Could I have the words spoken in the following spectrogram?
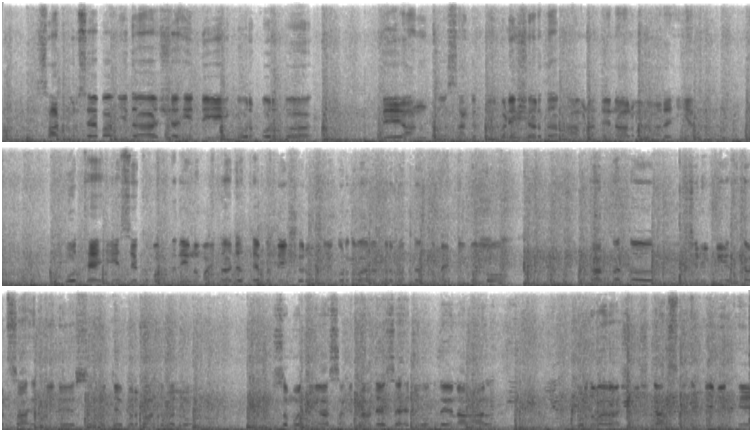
ਸਤਿਗੁਰ ਸਾਹਿਬਾਨ ਜੀ ਦਾ ਸ਼ਹੀਦੀ ਗੁਰਪੁਰਬ ਬੇਅੰਤ ਸੰਗਤ ਬੜੀ ਸ਼ਰਧਾ ਭਾਵਨਾ ਦੇ ਨਾਲ ਮਨਾ ਰਹੀ ਆ। ਉੱਥੇ ਹੀ ਸਿੱਖ ਪੰਥ ਦੀ ਨੁਮਾਇੰਦਾ ਜਥੇਬੰਦੀ ਸ਼੍ਰੋਮਣੀ ਗੁਰਦੁਆਰਾ ਪ੍ਰਬੰਧਕ ਕਮੇਟੀ ਵੱਲੋਂ ਤਖਤ ਸ੍ਰੀ ਕੇਸਗੜ੍ਹ ਸਾਹਿਬ ਜੀ ਦੇ ਸਮੁੱਚੇ ਪ੍ਰਬੰਧ ਵੱਲੋਂ ਸਮੁੱਚੀਆਂ ਸੰਗਤਾਂ ਦੇ ਸਹਿਯੋਗ ਦੇ ਨਾਲ ਗੁਰਦੁਆਰਾ ਸ਼ੀਸ਼ਗੰਜ ਸਾਹਿਬ ਜੀ ਵਿਖੇ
